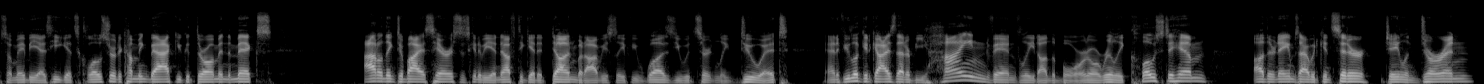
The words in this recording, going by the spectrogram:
So maybe as he gets closer to coming back, you could throw him in the mix. I don't think Tobias Harris is going to be enough to get it done, but obviously, if he was, you would certainly do it. And if you look at guys that are behind VanVleet on the board or really close to him, other names I would consider Jalen Duren,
